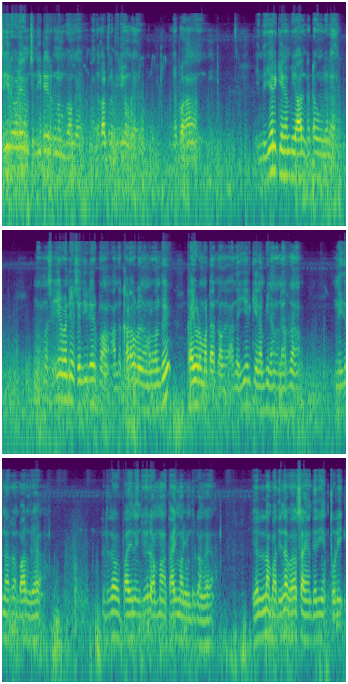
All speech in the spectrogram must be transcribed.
செய்கிற வேலையை நம்ம செஞ்சுக்கிட்டே இருக்கணும்பாங்க அந்த காலத்தில் பெரியவங்க. எப்போ இந்த இயற்கையை நம்பி யாரும் கெட்டவங்க இல்லை நம்ம செய்ய வேண்டியதை செஞ்சுக்கிட்டே இருப்போம். அந்த கடவுளை நம்மளை வந்து கைவிட மாட்டாருவாங்க அந்த இயற்கையை நம்பி நாங்கள் நடுறோம் இன்னும் இது நடுறோம் பாருங்கள் கிட்டத்தட்ட ஒரு பதினஞ்சு பேர் அம்மா தாய்மார்கள் வந்திருக்காங்க. இதெல்லாம் பார்த்திங்கன்னா விவசாயம் தெரியும் தொழில்.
